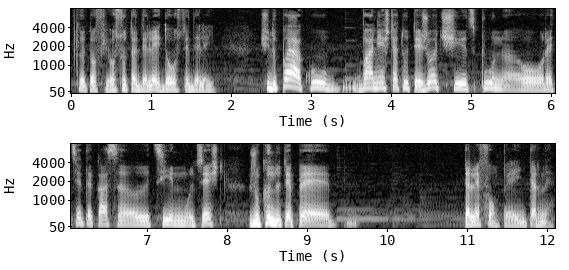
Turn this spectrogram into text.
cât o fi, 100 de lei, 200 de lei. Și după aia cu banii ăștia tu te joci și îți pun uh, o rețetă ca să îți înmulțești jucându-te pe telefon, pe internet.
